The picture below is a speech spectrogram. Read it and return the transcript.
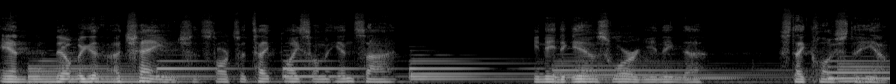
And there'll be a change that starts to take place on the inside. You need to give His word. You need to stay close to Him.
